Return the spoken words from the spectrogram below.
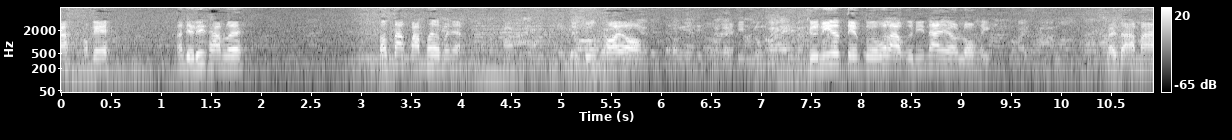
อะโอเคงั้นเดี๋ยวรีบทำเลย ต้องตั้งปั๊มเพิ่มไหมเนี่ย เดี๋ยวช่วงทอยออกตรงนี้แล้วก็ จิ้มลงไปแบบคืนนี้เตรียมตัวว่าเราคืนนี้น่าจะลงอีกใบสามบ่ายสามมา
